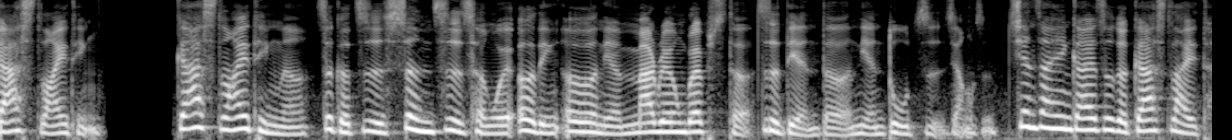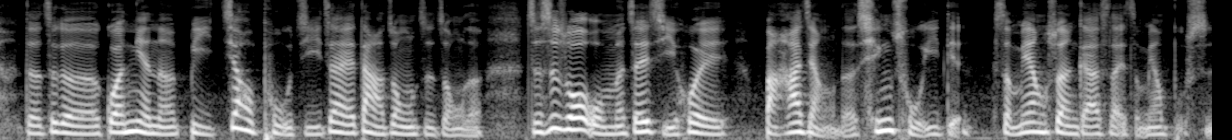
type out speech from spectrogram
gaslighting，gaslighting 呢这个字甚至成为二零二二年 m a r i a n w e b s t e r 字典的年度字，这样子。现在应该这个 gaslight 的这个观念呢比较普及在大众之中了，只是说我们这一集会把它讲的清楚一点，什么样算 gaslight，怎么样不是。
